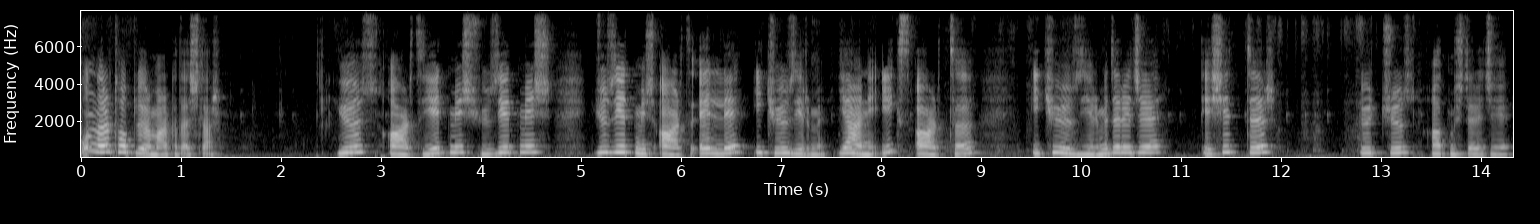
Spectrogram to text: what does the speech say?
Bunları topluyorum arkadaşlar. 100 artı 70 170 170 artı 50 220 yani x artı 220 derece eşittir 360 dereceye.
